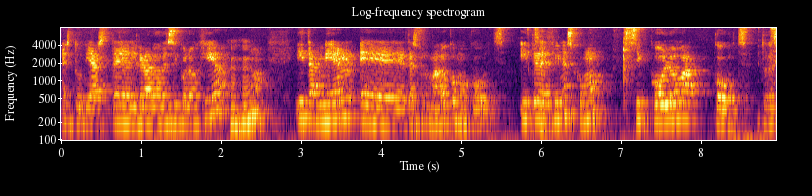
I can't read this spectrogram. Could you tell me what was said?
estudiaste el grado de psicología, Ujú. ¿no? Y también eh, te has formado como coach y te Sí. defines como psicóloga coach. Entonces,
